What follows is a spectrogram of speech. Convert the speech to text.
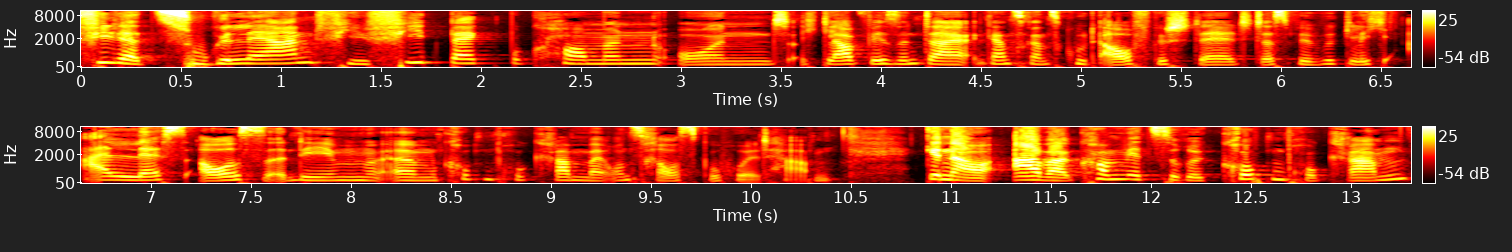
viel dazugelernt, viel Feedback bekommen und ich glaube, wir sind da ganz, ganz gut aufgestellt, dass wir wirklich alles aus dem ähm, Gruppenprogramm bei uns rausgeholt haben. Genau, aber kommen wir zurück. Gruppenprogramm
